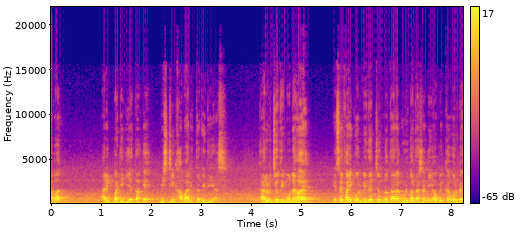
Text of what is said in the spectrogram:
আবার আরেক বাড়ি গিয়ে তাকে মিষ্টি খাবার ইত্যাদি দিয়ে আসে। কারুর যদি মনে হয় এসএফআই কর্মীদের জন্য তারা গুড় বাতাসা নিয়ে অপেক্ষা করবে,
